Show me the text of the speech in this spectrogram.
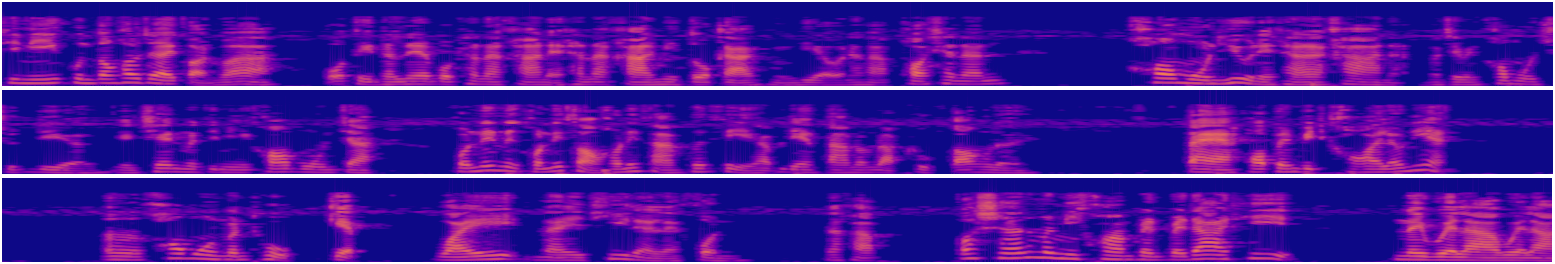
ทีนี้คุณต้องเข้าใจก่อนว่าปกติในระบบธนาคารเนี่ยธนาคารมีตัวกลางอย่างเดียวนะครับ เพราะฉะนั้นข้อมูลที่อยู่ในธนาคารอะมันจะเป็นข้อมูลชุดเดียว อย่างเช่น มันจะมีข้อมูลจากคนที่หนึ่งคนที่สองคนที่สามคนที่สี่ครับเรียงตามลำดับถูกต้องเลย แต่พอเป็นบิตคอยแล้วเนี่ยเออข้อมูลมันถูกเก็บไว้ในที่หลาย ๆ คนนะครับ เพราะฉะนั้นมันมีความเป็นไปได้ที่ในเวลาเวลา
